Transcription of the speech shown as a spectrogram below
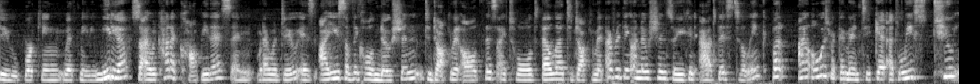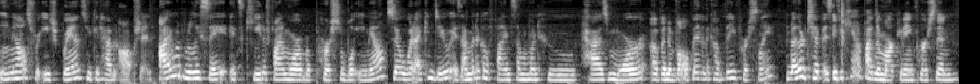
to working with maybe media. So I would kind of copy this and what I would do is I use something called Notion to document all of this. I told Bella to document everything on Notion so you can add this to the link. But I always recommend to get at least two emails for each brand so you can have an option. I would really say it's key to find more of a personable email. So what I can do is I'm going to go find someone who has more of an involvement in the company personally. Another tip is if you can't find the marketing person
